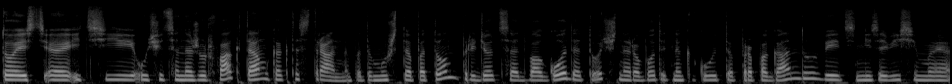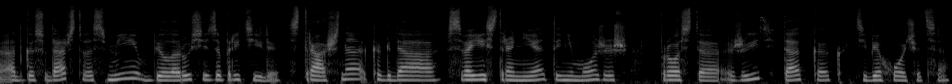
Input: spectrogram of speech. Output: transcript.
То есть э, идти учиться на журфак там как-то странно, потому что потом придется два года точно работать на какую-то пропаганду, ведь независимые от государства СМИ в Беларуси запретили. Страшно, когда в своей стране ты не можешь просто жить так, как тебе хочется.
